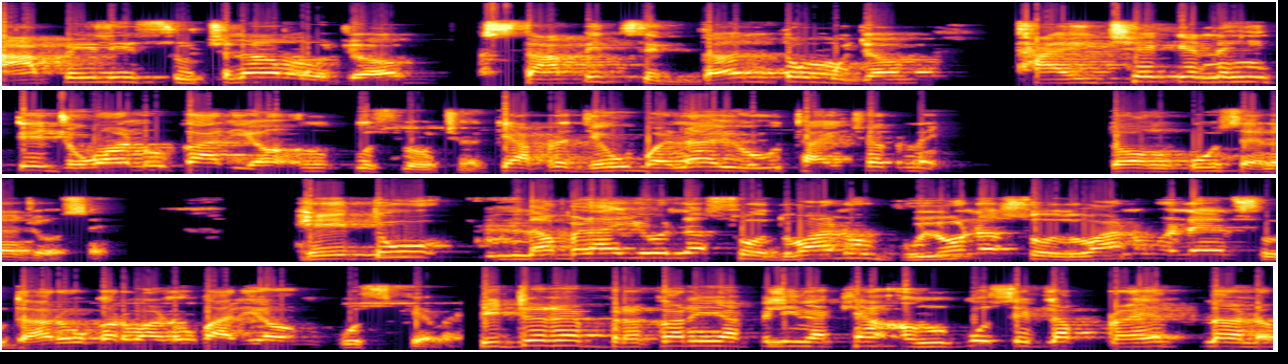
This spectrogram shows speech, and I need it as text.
આપેલી સૂચના મુજબ, સ્થાપિત સિદ્ધાંતો મુજબ થાય છે કે નહીં તે જોવાનું કાર્ય અંકુશનું છે. કે આપણે જેવું બનાવ્યું એવું થાય છે કે નહીં? તો અંકુશ એને જોશે. હેતુ નબળાઈઓને શોધવાનું, ભૂલોને શોધવાનું અને સુધારો કરવાનું કાર્ય અંકુશ કહેવાય. પીટરે પ્રકારે આપેલી વ્યાખ્યા અંકુશ એટલે પ્રયત્ન અને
